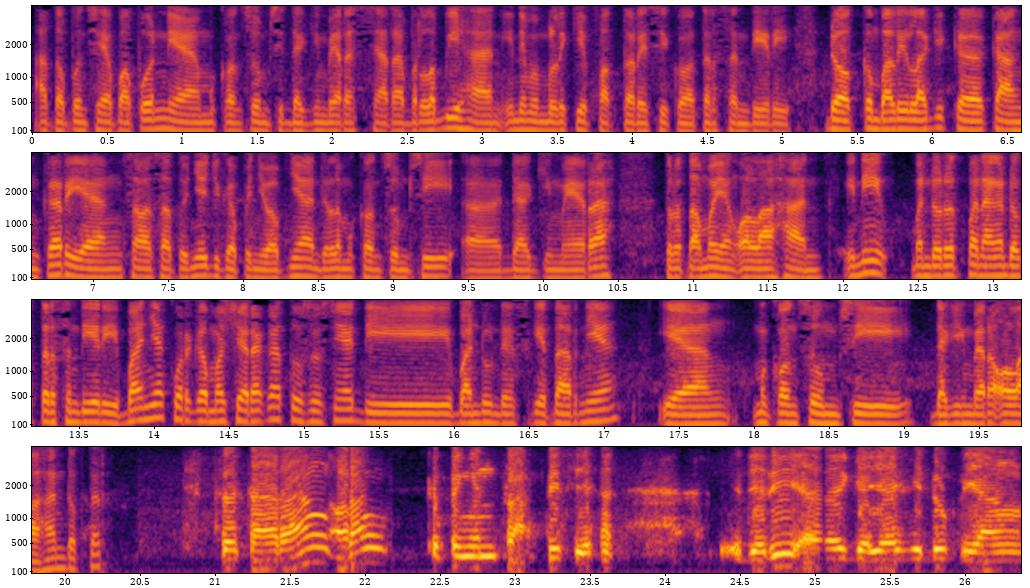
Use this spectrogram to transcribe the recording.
ataupun siapa pun yang mengkonsumsi daging merah secara berlebihan ini memiliki faktor risiko tersendiri. Dok kembali lagi ke kanker yang salah satunya juga penyebabnya adalah mengkonsumsi eh, daging merah terutama yang olahan. Ini menurut pandangan dokter sendiri, banyak warga masyarakat khususnya di Bandung dan sekitarnya yang mengkonsumsi daging merah olahan, dokter? Sekarang orang kepingin praktis ya. Jadi eh, gaya hidup yang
